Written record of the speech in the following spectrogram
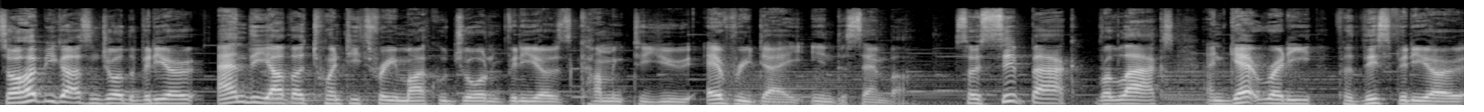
So I hope you guys enjoyed the video and the other 23 Michael Jordan videos coming to you every day in December. So sit back, relax, and get ready for this video.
